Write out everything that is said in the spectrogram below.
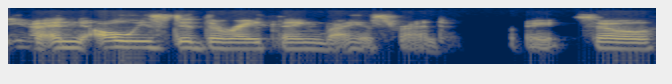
you know and always did the right thing by his friend right? So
